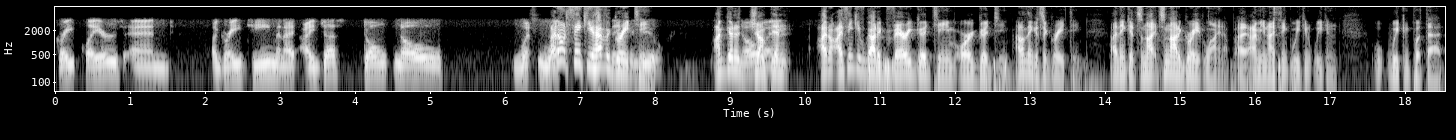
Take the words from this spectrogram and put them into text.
great players and a great team, and I, I just don't know what, what I don't think you have a great team. do. I'm going to No jump way. in. I don't. I think you've got a very good team or a good team. I don't think it's a great team. I think it's not. It's not a great lineup. I, I mean, I think we can. We can. We can put that.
